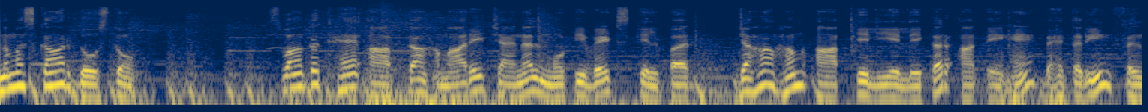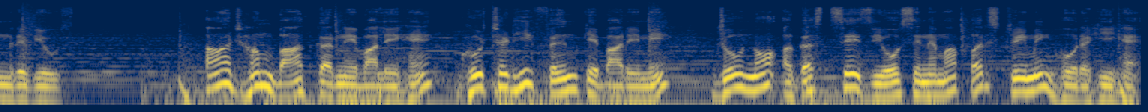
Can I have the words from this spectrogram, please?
नमस्कार दोस्तों। स्वागत है आपका हमारे चैनल मोटिवेट स्किल पर, जहाँ हम आपके लिए लेकर आते हैं बेहतरीन फ़िल्म रिव्यूज़ आज हम बात करने वाले हैं घुड़चढ़ी फ़िल्म के बारे में, जो 9 अगस्त से जियो सिनेमा पर स्ट्रीमिंग हो रही है।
